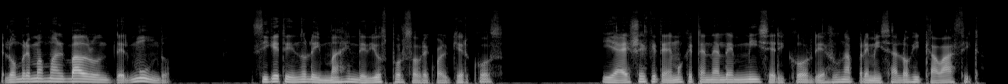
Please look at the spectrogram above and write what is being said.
el hombre más malvado del mundo, sigue teniendo la imagen de Dios por sobre cualquier cosa. Y a ese es que tenemos que tenerle misericordia. Es una premisa lógica básica.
